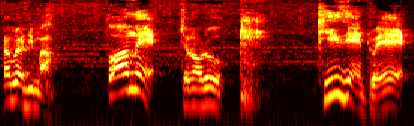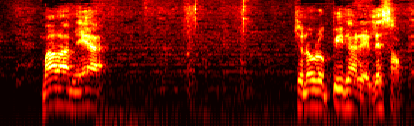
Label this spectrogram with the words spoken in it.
နောက်ပြီးတော့ဒီမှာသွားမယ်ကျွန်တော်တို့ ခီးစဉ်အတွက်မာလာမြတ်ကျွန်တော်တို့ပေးထားတဲ့လက်ဆောင်ပဲ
